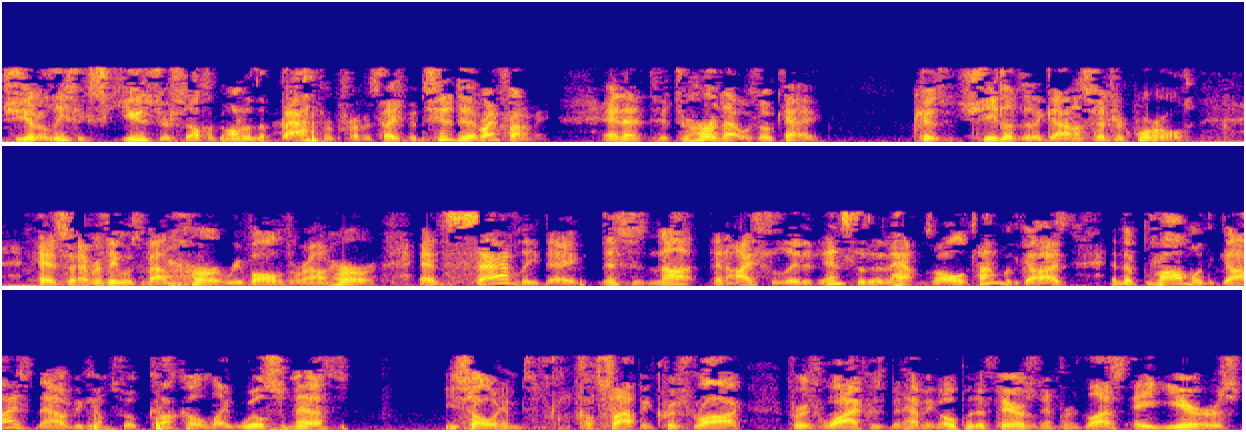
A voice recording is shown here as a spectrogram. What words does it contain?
she could at least excuse herself and going to the bathroom for heaven's sake, but she did it right in front of me. And that, to, to her, that was okay. Because she lived in a gynocentric world. And so everything was about her, revolved around her. And sadly, Dave, this is not an isolated incident. It happens all the time with guys. And the problem with guys now become so cuckold like Will Smith. You saw him slapping Chris Rock for his wife who's been having open affairs with him for the last eight years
